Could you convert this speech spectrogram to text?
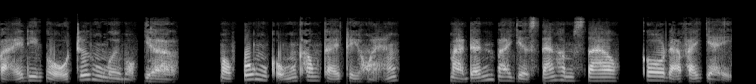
phải đi ngủ trước 11 giờ, một phút cũng không thể trì hoãn. Mà đến 3 giờ sáng hôm sau, cô đã phải dậy.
